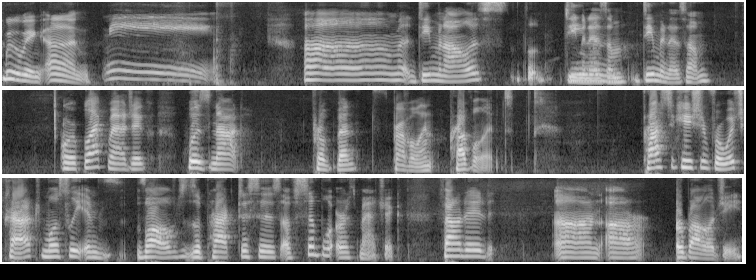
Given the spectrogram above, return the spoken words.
moving on. Me. Um, demonalis, Demonism. demon- demonism, or black magic was not prevent Prevalent. prevalent. Prosecution for witchcraft mostly involved the practices of simple earth magic, founded on uh, herbology,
